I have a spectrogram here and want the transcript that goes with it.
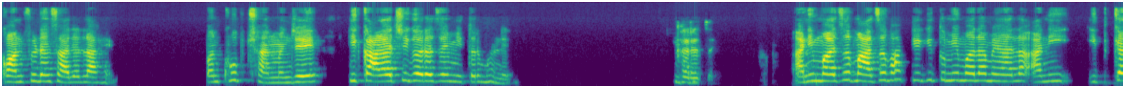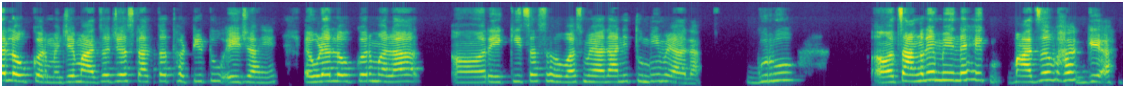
कॉन्फिडन्स आलेला आहे. पण खूप छान. म्हणजे ही काळाची गरज आहे मी तर म्हणेन. खरंच आहे. आणि माझं माझं भाग्य की तुम्ही मला मिळाला आणि इतक्या लवकर म्हणजे माझं जस्ट आता थर्टी टू एज आहे. एवढ्या लवकर मला रेकीचा सहवास मिळाला आणि तुम्ही मिळाला. गुरु चांगले मिळणे हे माझं भाग्य आहे.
